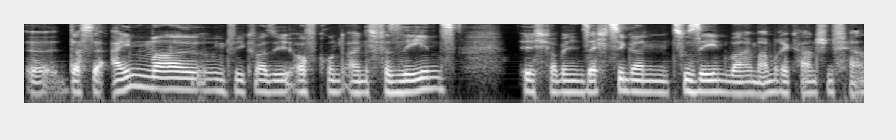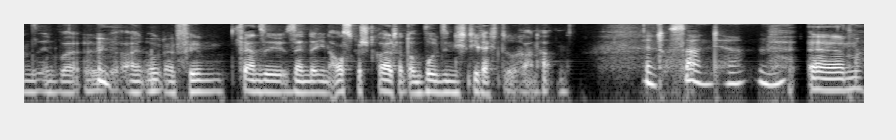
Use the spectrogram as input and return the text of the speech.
äh, dass er einmal irgendwie quasi aufgrund eines Versehens, ich glaube in den 60ern zu sehen war im amerikanischen Fernsehen, weil äh, Mhm. ein, irgendein Film, Fernsehsender ihn ausgestrahlt hat, obwohl sie nicht die Rechte daran hatten. Interessant, ja. Mhm. Ähm,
